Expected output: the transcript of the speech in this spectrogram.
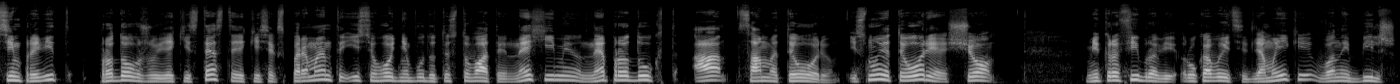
Всім привіт! Продовжую якісь тести, якісь експерименти. І сьогодні буду тестувати не хімію, не продукт, а саме теорію. Існує теорія, що мікрофіброві рукавиці для мийки вони більш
